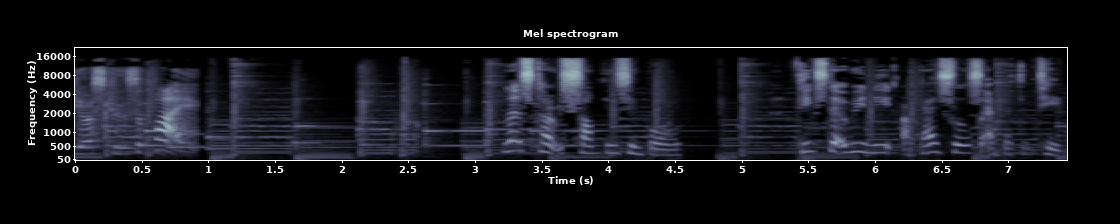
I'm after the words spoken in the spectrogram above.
your school supply. Let's start with something simple. Things that we need are pencils and pattern tape.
